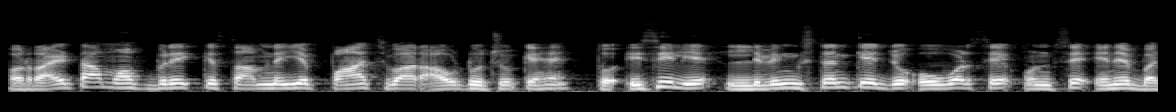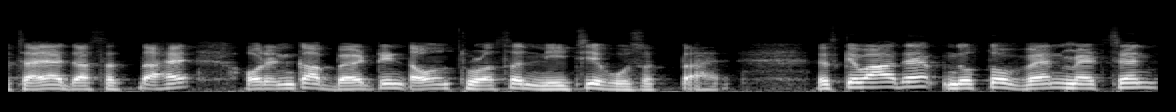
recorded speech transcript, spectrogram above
और राइट आर्म ऑफ़ ब्रेक के सामने ये पाँच बार आउट हो चुके हैं। तो इसीलिए लिविंगस्टन के जो ओवर से उनसे इन्हें बचाया जा सकता है और इनका बैटिंग टाउन थोड़ा सा नीचे हो सकता है। इसके बाद है दोस्तों वैन मैटसन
